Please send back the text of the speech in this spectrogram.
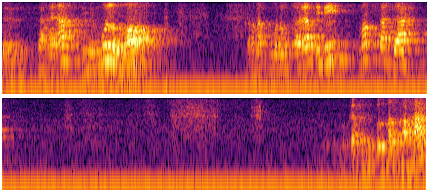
dari syariat ini mulgha. Karena menurut syariat ini mafsadah. Maka disebut maslahat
